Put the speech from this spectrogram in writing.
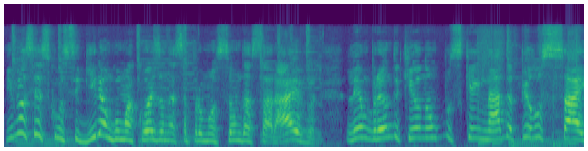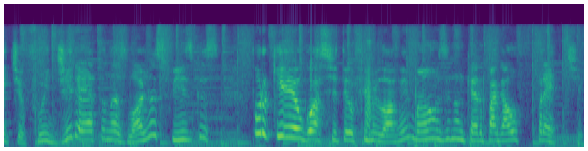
E vocês conseguiram alguma coisa nessa promoção da Saraiva? Lembrando que eu não busquei nada pelo site, eu fui direto nas lojas físicas, porque eu gosto de ter o filme logo em mãos e não quero pagar o frete.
